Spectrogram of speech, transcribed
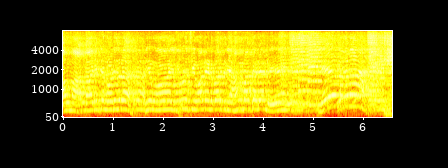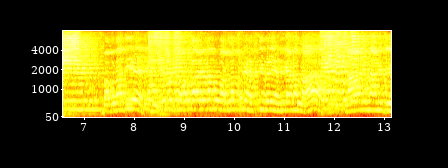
ಅವ್ ಮಾತಾಡಿದ್ದೆ ನೋಡಿದ್ರ? ನೀವು ಇಬ್ರು ಜೀವನ ಇಡಬಾರ್ದ್ರಿ. ಹಂಗ ಮಾತಾಡ್ಯಾನ್ರಿ? ಲೇ ಬಬಲಾದಿ ನಿಮ್ಮ ಸಾವುಕಾರ ನಮ್ಮ ವರಲಕ್ಷ್ಮಿ ಹತ್ತಿ ಬೆಳೆ ಹರಿಯಾಣಲ್ಲ? ನಾಳೆ ನಾನು ಜೆ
